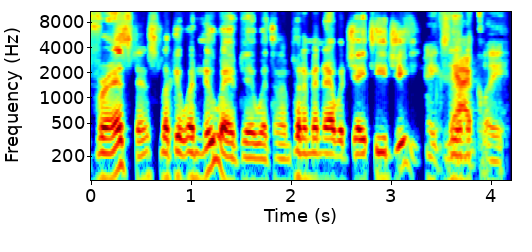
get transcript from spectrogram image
for instance, look at what New Wave did with him and put him in there with JTG. Exactly. You know?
